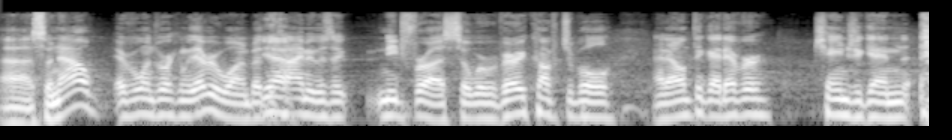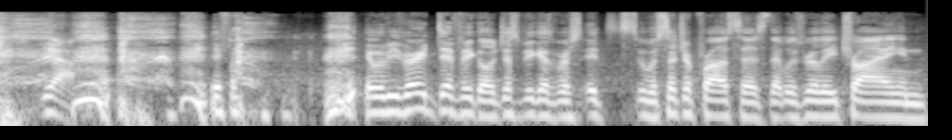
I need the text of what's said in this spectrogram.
Uh, so now everyone's working with everyone, but at Yeah. the time it was a need for us. So we're very comfortable, and I don't think I'd ever change again. Yeah. if it would be very difficult, just because we're, it's, it was such a process that was really trying, and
